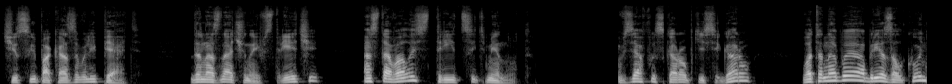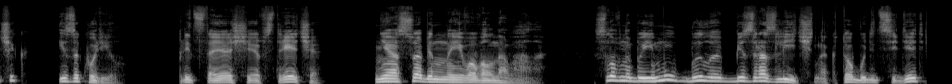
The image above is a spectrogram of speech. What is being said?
Часы показывали пять. До назначенной встречи оставалось 30 минут. Взяв из коробки сигару, Ватанабе обрезал кончик и закурил. Предстоящая встреча не особенно его волновала. Словно бы ему было безразлично, кто будет сидеть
